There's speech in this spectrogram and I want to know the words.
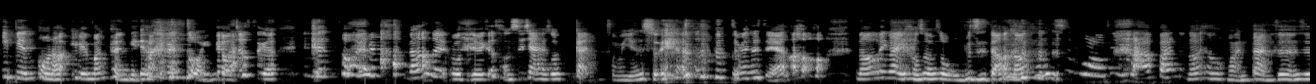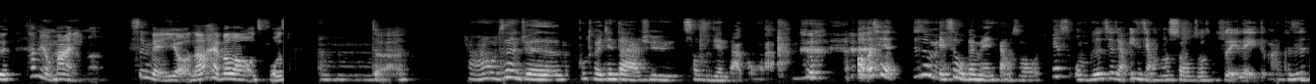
一边做，然后一边帮客人点，然后一边做饮料，就这个一边做一边，然后呢，我有一个同事进来还说干什么盐水啊，这边是怎样？然 后然后另外一个同事就说我不知道，然后是我老是打翻的，然后想说完蛋，真的是他没有骂你吗？是没有，然后还帮忙我拖，嗯，对啊。啊，我真的觉得不推荐大家去寿司店打工啦。哦，而且就是每次我跟别人讲说，因为我们不是就讲一直讲说收桌是最累的嘛，可是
